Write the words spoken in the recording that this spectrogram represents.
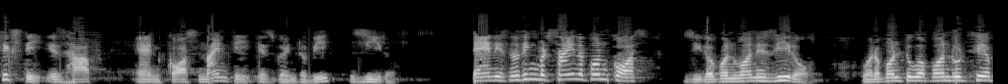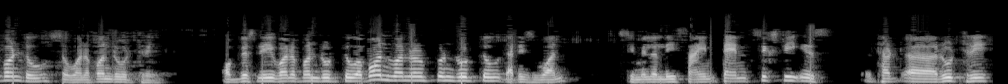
60 is half. And cos 90 is going to be 0. Tan is nothing but sine upon cos. 0 upon 1 is 0. 1 upon 2 upon root 3 upon 2. So 1 upon root 3. Obviously 1 upon root 2 upon 1 upon root 2 that is 1. Similarly sine tan 60 is third, uh, root 3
